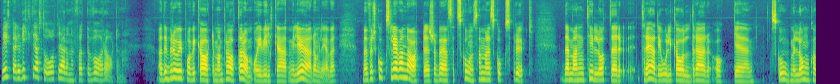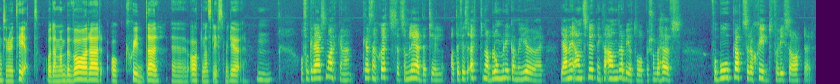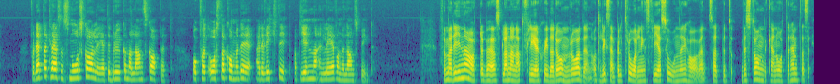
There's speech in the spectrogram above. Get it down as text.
Vilka är de viktigaste åtgärderna för att bevara arterna? Ja, det beror ju på vilka arter man pratar om och i vilka miljöer de lever. Men för skogslevande arter så behövs ett skonsammare skogsbruk där man tillåter träd i olika åldrar och eh, skog med lång kontinuitet och där man bevarar och skyddar eh, arternas livsmiljöer. Mm. Och för gräsmarkerna krävs en skötsel som leder till att det finns öppna blomrika miljöer, gärna i anslutning till andra biotoper som behövs för boplatser och skydd för vissa arter. För detta krävs en småskalighet i brukandet av landskapet och för att åstadkomma det är det viktigt att gynna en levande landsbygd. För marina arter behövs bland annat fler skyddade områden och till exempel trålningsfria zoner i haven så att bestånd kan återhämta sig.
